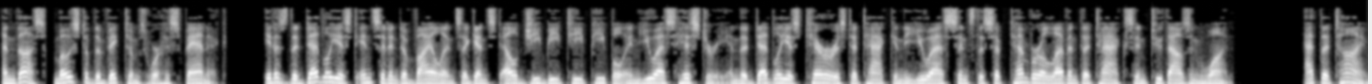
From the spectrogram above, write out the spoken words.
and thus, most of the victims were Hispanic. It is the deadliest incident of violence against LGBT people in U.S. history and the deadliest terrorist attack in the U.S. since the September 11 attacks in 2001. At the time,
